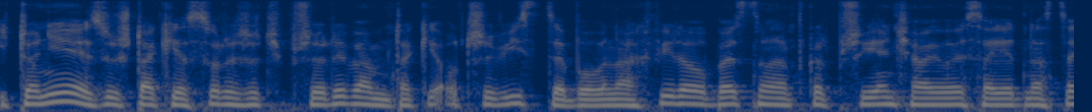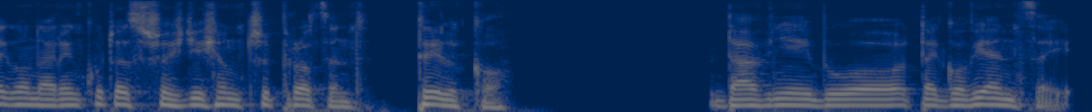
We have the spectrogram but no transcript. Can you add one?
I to nie jest już takie, sorry, że ci przerywam, takie oczywiste, bo na chwilę obecną na przykład przyjęcia iOS 11 na rynku to jest 63% tylko. Dawniej było tego więcej.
